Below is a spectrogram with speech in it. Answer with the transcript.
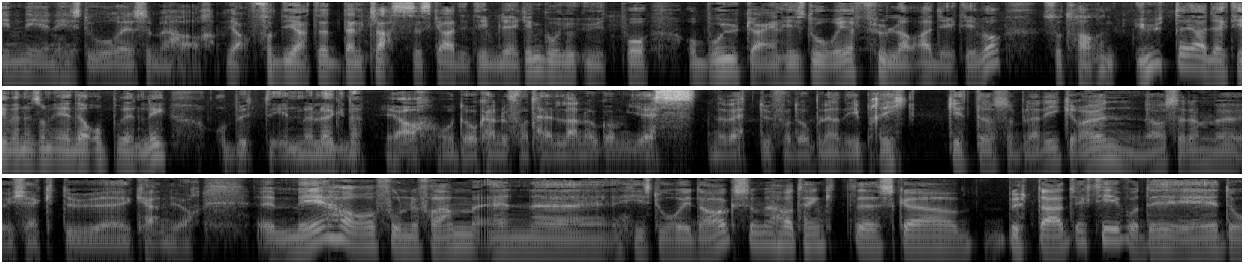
inn i en historie som vi har. Ja, fordi at den klassiske adjektivleken går jo ut på å bruke en historie full av adjektiver, så tar en ut de adjektivene som er der opprinnelig, og bytter inn med løgne. Ja, og da kan du fortelle noe om gjestene, vet du, for da blir de prikkete, og så blir de grønne, og så er det mye kjekt du eh, kan gjøre. Eh, Vi har funnet fram en eh, historie i dag som vi har tenkt skal bytte adjektiv, og det er da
